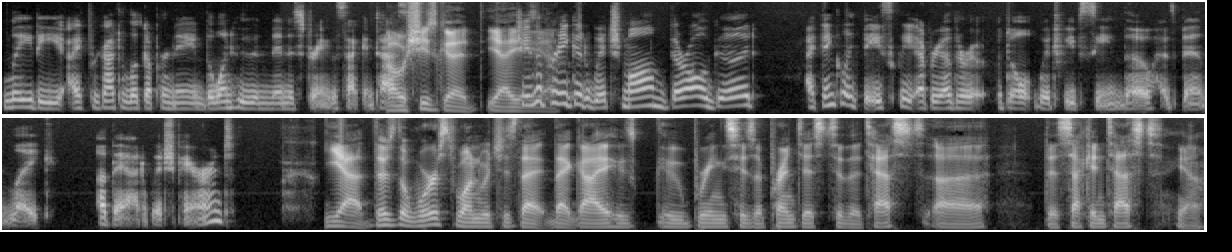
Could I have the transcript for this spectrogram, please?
lady I forgot to look up her name, the one who's administering the second test. Oh, she's good. Yeah, she's yeah. a pretty good witch mom. They're all good. I think like basically every other adult witch we've seen though has been like a bad witch parent. Yeah, there's the worst one, which is that that guy who's who brings his apprentice to the test, uh, the second test. Yeah,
